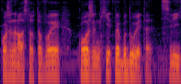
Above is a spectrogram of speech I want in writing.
кожен раз. Тобто ви кожен хід ви будуєте свій,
